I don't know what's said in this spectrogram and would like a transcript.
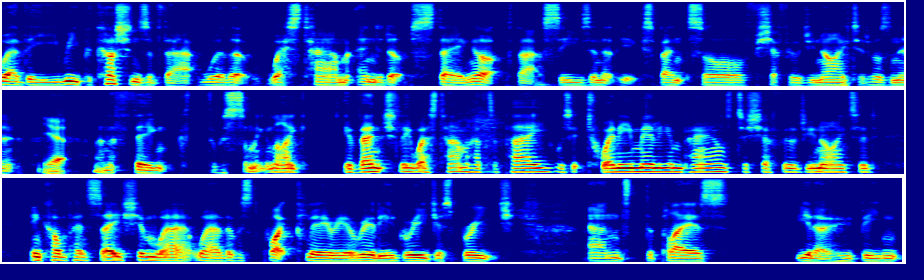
where the repercussions of that were that West Ham ended up staying up that season at the expense of Sheffield United, wasn't it? Yeah. And I think there was something like eventually West Ham had to pay, was it 20 million pounds to Sheffield United in compensation where where there was quite clearly a really egregious breach and the players you know who'd been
